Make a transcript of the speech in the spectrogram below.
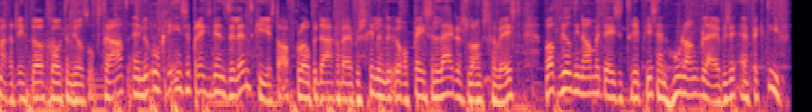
maar het ligt wel grotendeels op straat. En de Oekraïense president Zelensky is de afgelopen dagen bij verschillende Europese leiders langs geweest. Wat wil hij nou met deze tripjes en hoe lang blijven ze effectief?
